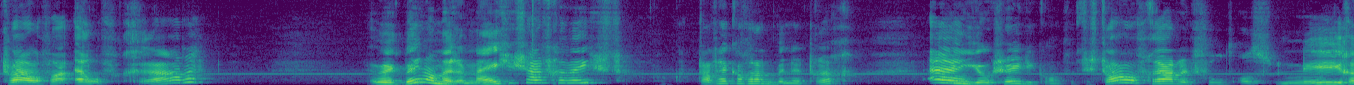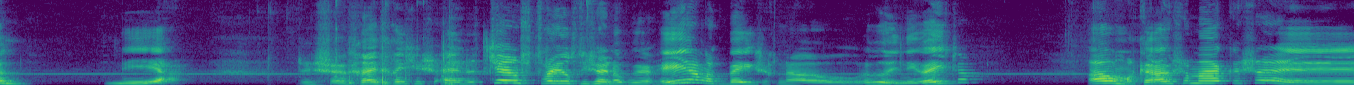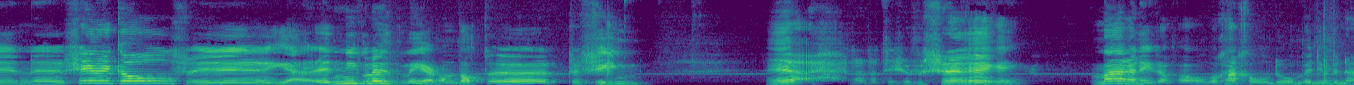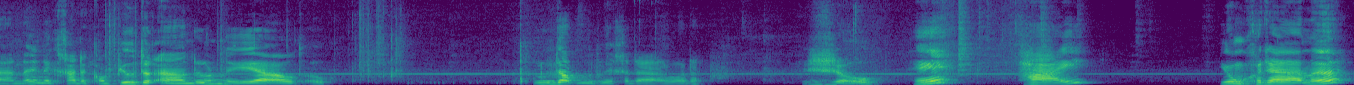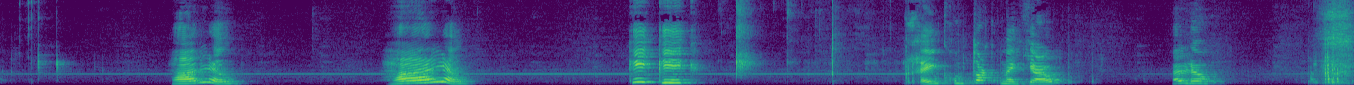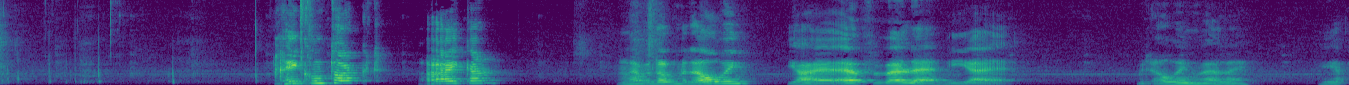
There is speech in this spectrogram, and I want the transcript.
Het is 12 à 11 graden. Ik ben al met een meisje uit geweest. Dat heb ik al gedaan, ik ben net terug. En José die komt. Het is 12 graden, het voelt als 9. Ja. Dus uh, vrij. En de challenge trails die zijn ook weer heerlijk bezig. Nou, dat wil je niet weten. Allemaal kruisen maken ze en uh, cirkels. Uh, ja, niet leuk meer om dat uh, te zien. Ja, dat is een verschrikking. Maar in ieder geval, we gaan gewoon door met die banaan. En ik ga de computer aandoen. Ja, want ook. Dat moet weer gedaan worden. Zo. Hé? Hi. Jonge dame. Hallo. Hallo. Kik. Geen contact met jou. Hallo. Geen contact. Rijka. Dan hebben we dat met Elwing. Ja, even wel hè. Ja. Met Elwing wel hè. Ja.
